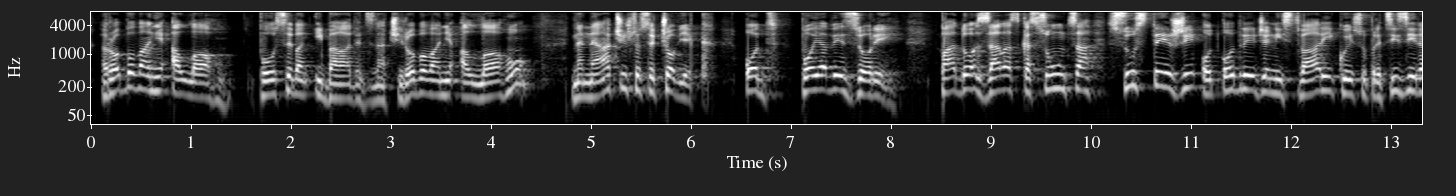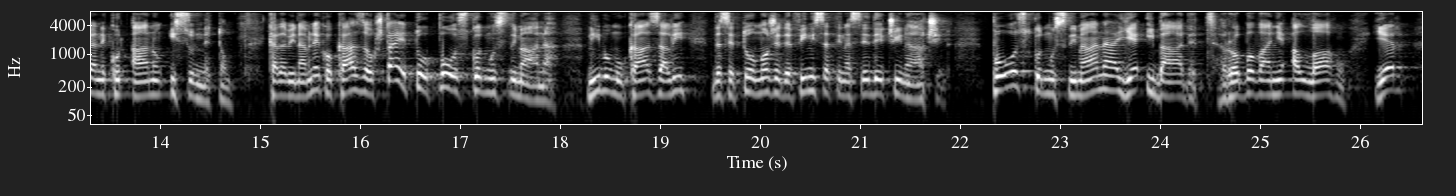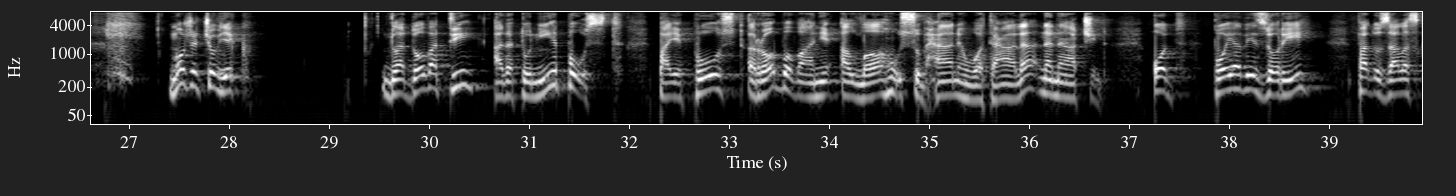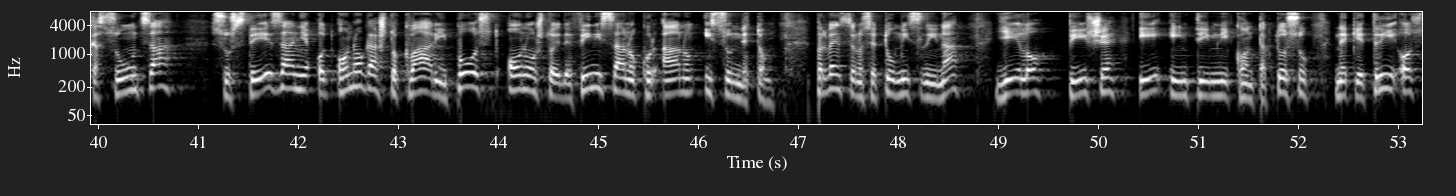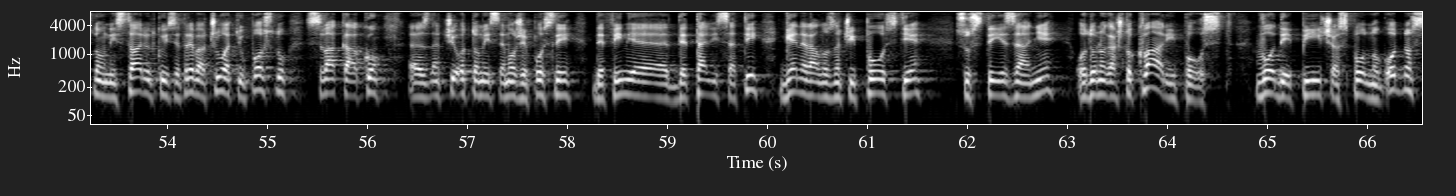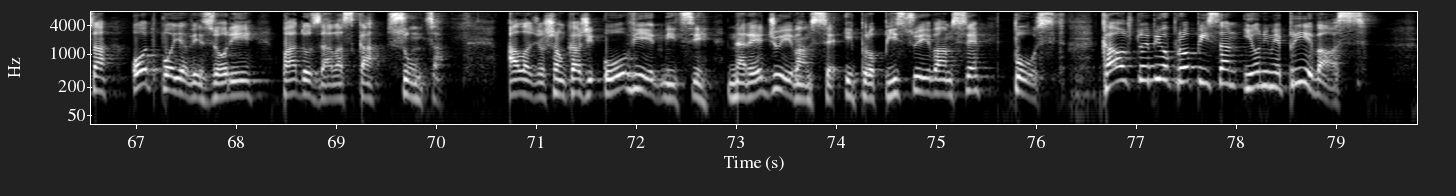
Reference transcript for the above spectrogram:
robovanje Allahu, poseban ibadet, znači robovanje Allahu na način što se čovjek od pojave zori pa do zalaska sunca susteži od određenih stvari koje su precizirane Kur'anom i sunnetom. Kada bi nam neko kazao šta je to post kod muslimana, mi bomo kazali da se to može definisati na sljedeći način. Post kod muslimana je ibadet, robovanje Allahu. Jer može čovjek gladovati, a da to nije post. Pa je post robovanje Allahu subhanahu wa ta'ala na način od pojave zori pa do zalaska sunca, su stezanje od onoga što kvari post, ono što je definisano Kur'anom i sunnetom. Prvenstveno se tu misli na jelo, piše i intimni kontakt. To su neke tri osnovne stvari od kojih se treba čuvati u postu. Svakako, e, znači o tome se može poslije definije, detaljisati. Generalno, znači post je sustezanje od onoga što kvari post, vode, pića, spolnog odnosa, od pojave zori pa do zalaska sunca. Allah Đelšan kaže, o vjernici, naređuje vam se i propisuje vam se post. Kao što je bio propisan i onim je prije vas.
